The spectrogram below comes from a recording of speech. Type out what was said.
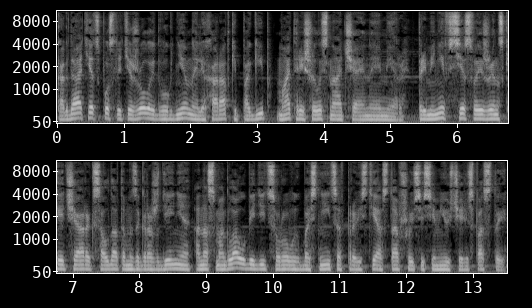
Когда отец после тяжелой двухдневной лихорадки погиб, мать решилась на отчаянные меры. Применив все свои женские чары к солдатам из ограждения, она смогла убедить суровых боснийцев провести оставшуюся семью через посты.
